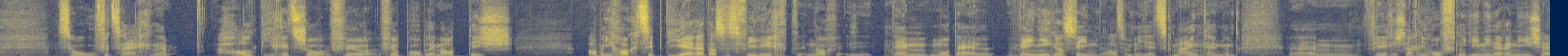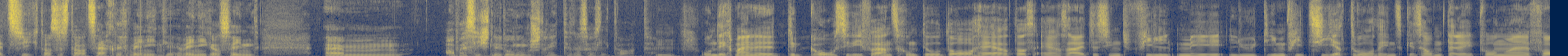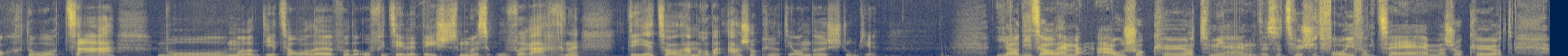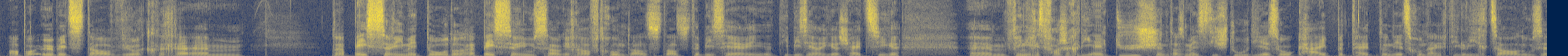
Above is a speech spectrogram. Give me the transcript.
so aufzurechnen, halte ich jetzt schon für, für problematisch. Aber ich akzeptiere, dass es vielleicht nach dem Modell weniger sind, als wir jetzt gemeint haben. Und ähm, vielleicht ist da ein bisschen Hoffnung in meiner Einschätzung, dass es tatsächlich wenig, weniger sind. Ähm, aber es ist nicht unumstritten, das Resultat. Mhm. Und ich meine, die große Differenz kommt ja daher, dass er sagt, es sind viel mehr Leute infiziert worden insgesamt. Er redet von einem Faktor 10, wo man die Zahlen von den offiziellen Tests muss aufrechnen muss. Diese Zahl haben wir aber auch schon gehört in anderen Studien. Ja, die Zahl haben wir auch schon gehört. Wir haben also zwischen 5 und 10 haben wir schon gehört. Aber ob jetzt da wirklich ähm, eine bessere Methode oder eine bessere Aussagekraft kommt als, als bisherige, die bisherigen Schätzungen, ähm, finde ich es fast ein bisschen enttäuschend, dass man jetzt die Studie so gehypert hat und jetzt kommt eigentlich die gleiche Zahl raus,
